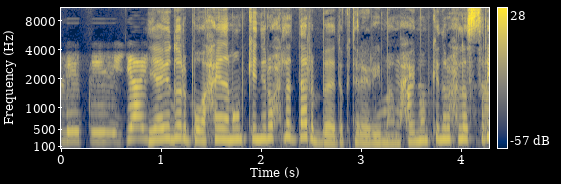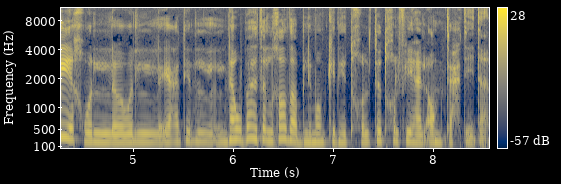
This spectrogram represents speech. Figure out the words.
جلادة يا يا يضربوا أحيانا ممكن يروح للضرب دكتورة ريما. أحيانا ممكن يروح للصريخ وال, وال... يعني نوبات الغضب اللي ممكن يدخل تدخل فيها الأم تحديدا.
